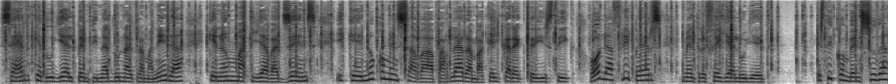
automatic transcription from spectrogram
Cert que duia el pentinat d'una altra manera, que no em maquillava gens i que no començava a parlar amb aquell característic «Hola, flippers!» mentre feia l'ullet. Estic convençuda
